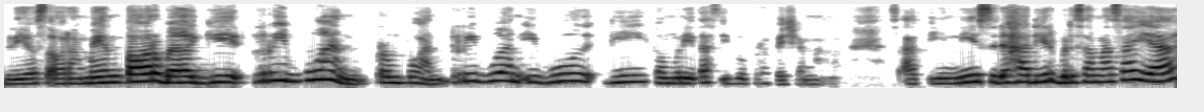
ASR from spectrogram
Beliau seorang mentor bagi ribuan perempuan, ribuan ibu di komunitas ibu profesional. Saat ini sudah hadir bersama saya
